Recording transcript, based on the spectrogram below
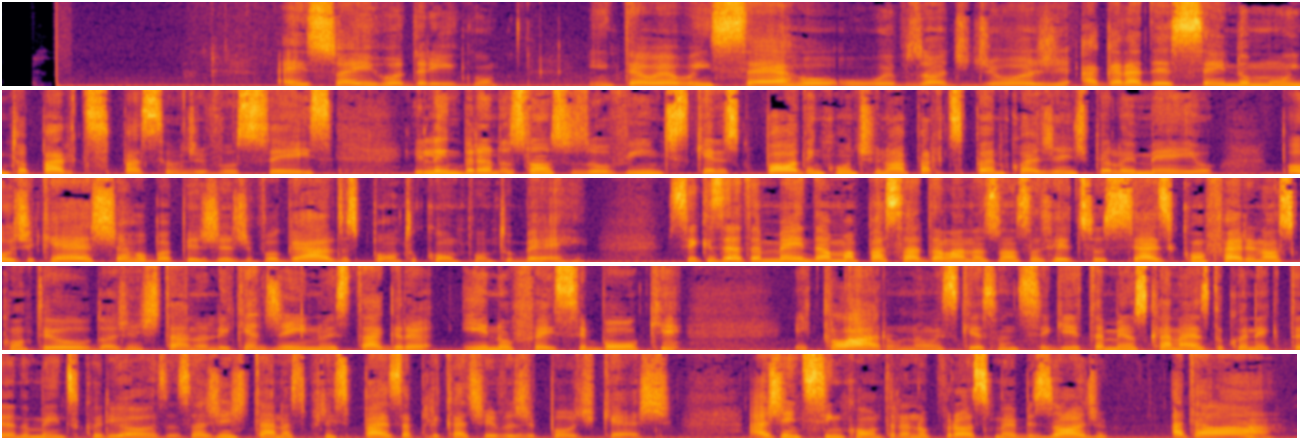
É isso aí, Rodrigo. Então eu encerro o episódio de hoje agradecendo muito a participação de vocês e lembrando os nossos ouvintes que eles podem continuar participando com a gente pelo e-mail podcast@pgadvogados.com.br. Se quiser também dar uma passada lá nas nossas redes sociais e confere nosso conteúdo, a gente está no LinkedIn, no Instagram e no Facebook. E claro, não esqueçam de seguir também os canais do Conectando Mentes Curiosas. A gente está nos principais aplicativos de podcast. A gente se encontra no próximo episódio. Até lá!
